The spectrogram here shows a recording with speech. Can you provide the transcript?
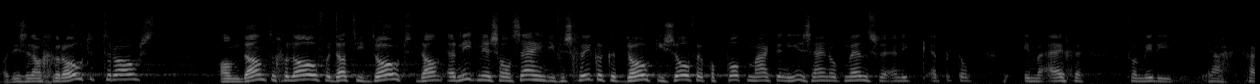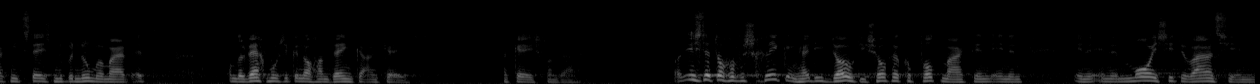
Wat is er dan grote troost? Om dan te geloven dat die dood dan er niet meer zal zijn. Die verschrikkelijke dood die zoveel kapot maakt. En hier zijn ook mensen. En ik heb het ook in mijn eigen familie. Ja, ik ga het niet steeds benoemen. Maar het, Onderweg moest ik er nog aan denken aan Kees. Aan Kees vandaag. Wat is dit toch een verschrikking, hè? die dood die zoveel kapot maakt in, in, een, in, in een mooie situatie, in,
